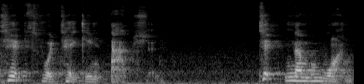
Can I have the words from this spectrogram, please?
tips for taking action. Tip number one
